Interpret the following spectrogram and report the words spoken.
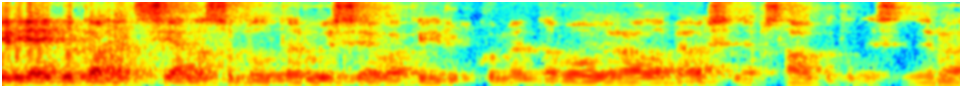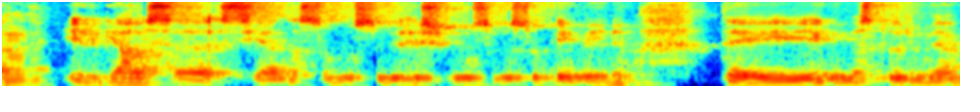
ir jeigu ta vat, siena su Baltarusija, vakar ir komentavau, yra labiausiai neapsaugota, nes jin yra mm. ilgiausia siena su mūsų, iš mūsų visų kaiminių, tai jeigu mes turime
